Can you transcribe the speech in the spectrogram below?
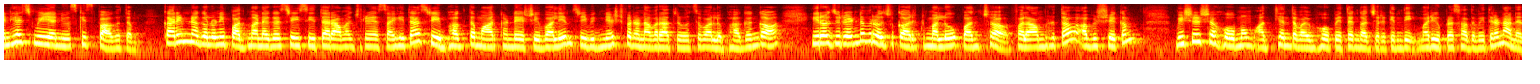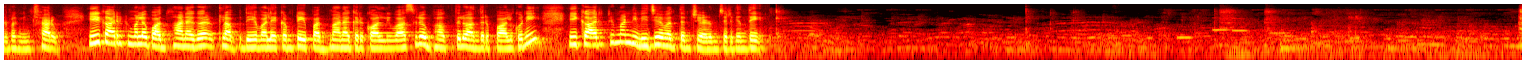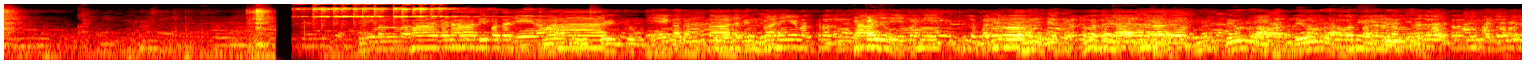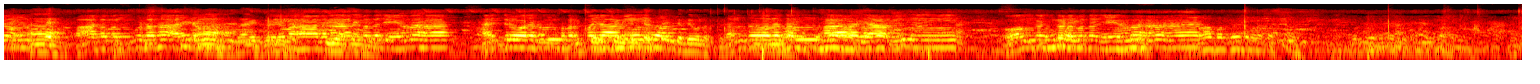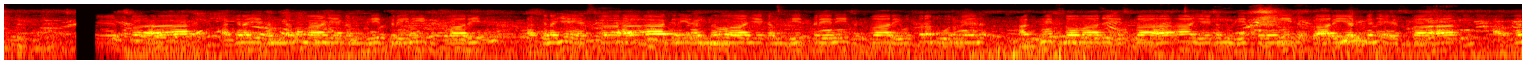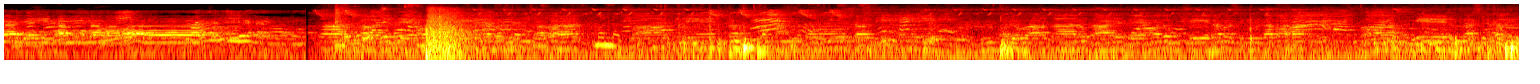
NH media న్యూస్కి స్వాగతం. కరీంనగర్లోని పద్మానగర్ శ్రీ సీతారామాంజనేయ సహిత శ్రీ భక్త మార్కండేయ శివాలయం శ్రీ విఘ్నేశ్వర నవరాత్రి ఉత్సవాల్లో భాగంగా ఈరోజు రెండవ రోజు కార్యక్రమంలో పంచ ఫలామృత అభిషేకం విశేష హోమం అత్యంత వైభవపేతంగా జరిగింది మరియు ప్రసాద వితరణ నిర్వహించారు. ఈ కార్యక్రమంలో పద్మానగర్ క్లబ్ దేవాలయ కమిటీ పద్మానగర్ కాలనీ వాసులు భక్తులు అందరూ పాల్గొని ఈ కార్యక్రమాన్ని విజయవంతం చేయడం జరిగింది. గణాధిపతయే నమ. ఏకదంతాయ విద్మహే వక్రదంతాయ నమ హరిద్రోదకం సమర్పయామి. ఓం గణపతయే నమ. अग्नये स्वाहाग्निरन्नमायेकं भीत्रेणि चत्वारि उत्तरपूर्वेण अग्निसोमादे स्वाहा एकं भीत्रेणि चत्वारि अग्नये स्वाहा अग्नयै धन्नमः ुकाय देवदुःखेरवसिन्दवः मार्गेर्न सुखम्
